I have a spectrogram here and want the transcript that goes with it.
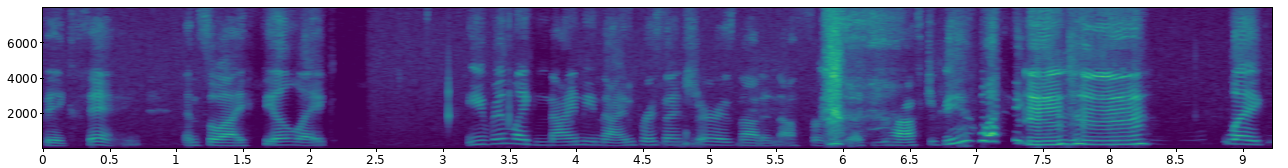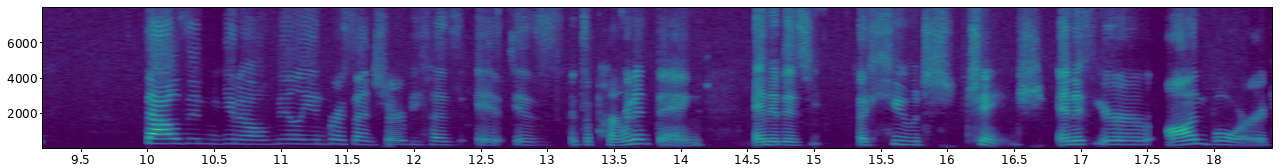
big thing. And so I feel like even like 99% sure is not enough for me. Like you have to be like, mm-hmm. like thousand, you know, million percent sure because it is, it's a permanent thing and it is a huge change. And if you're on board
